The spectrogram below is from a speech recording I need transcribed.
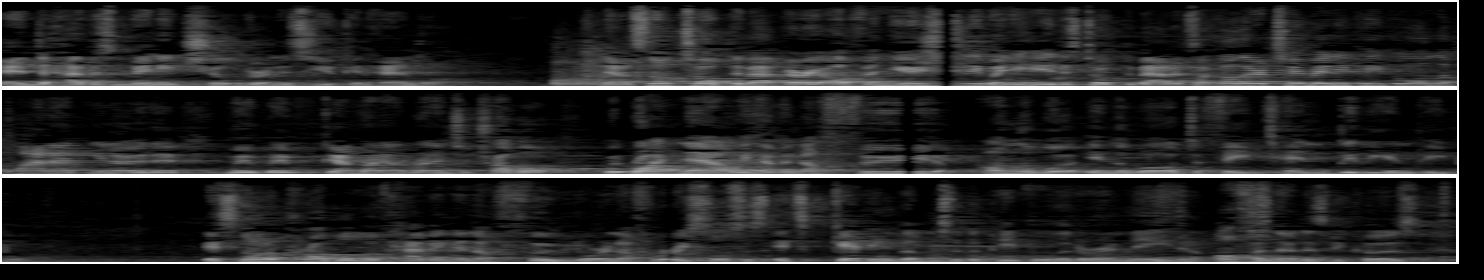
and to have as many children as you can handle. Now, it's not talked about very often. Usually, when you hear this talked about, it's like, oh, there are too many people on the planet, you know, we're, we're going to run into trouble. Right now, we have enough food on the, in the world to feed 10 billion people. It's not a problem of having enough food or enough resources, it's getting them to the people that are in need. And often that is because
